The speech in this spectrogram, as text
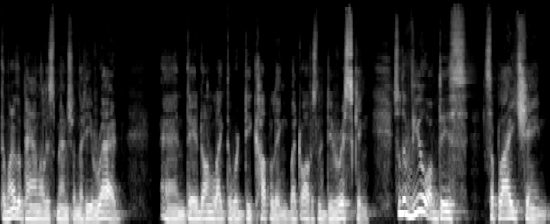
the one of the panelists mentioned that he read, and they don't like the word decoupling, but obviously de-risking. So the view of this supply chain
